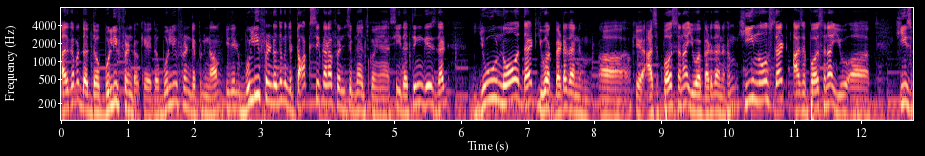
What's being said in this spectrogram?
அதுக்கப்புறம் த புலி ஃப்ரெண்ட் ஓகே த புலி ஃப்ரெண்ட் எப்படின்னா இது புலி ஃப்ரெண்ட் வந்து கொஞ்சம் டாக்ஸிக்கான ஃப்ரெண்ட்ஷிப் தான் வச்சுக்கோங்க. See the thing is that you know that you are better than him okay as a பர்சனா you are better than him he knows that as a பர்சனா you he's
